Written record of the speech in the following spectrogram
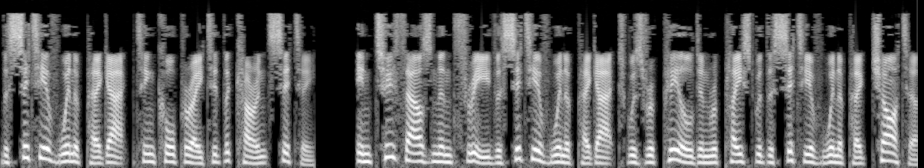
The City of Winnipeg Act incorporated the current city. In 2003 the City of Winnipeg Act was repealed and replaced with the City of Winnipeg Charter.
